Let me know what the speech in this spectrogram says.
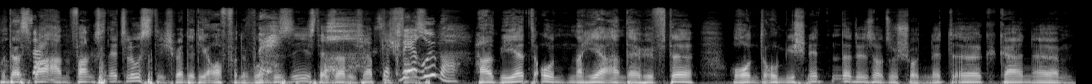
Und das war anfangs nicht lustig, wenn du die offene Wunde siehst. Der sagt, ich habe ja quer rüber. halbiert und hier an der Hüfte rundum geschnitten. Das ist also schon nicht äh, kein, ähm,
